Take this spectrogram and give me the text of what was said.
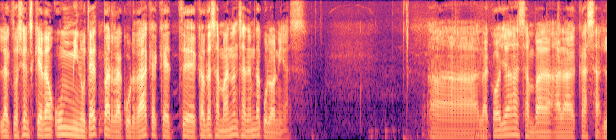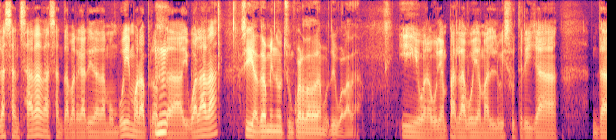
l'actuació. Ens queda un minutet per recordar que aquest eh, cap de setmana ens anem de colònies. Uh, la colla se'n va a la casa La Sensada de Santa Margarida de Montbui, molt a prop d'Igualada, Sí, a 10 minuts, un quart d'hora d'Igualada. i bueno, volíem parlar avui amb el Lluís Sotrilla de,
